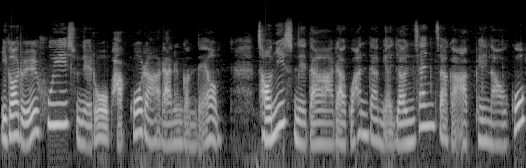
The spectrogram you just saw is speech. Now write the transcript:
이거를 후위순회로 바꿔라 라는 건데요. 전위순회다 라고 한다면 연산자가 앞에 나오고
